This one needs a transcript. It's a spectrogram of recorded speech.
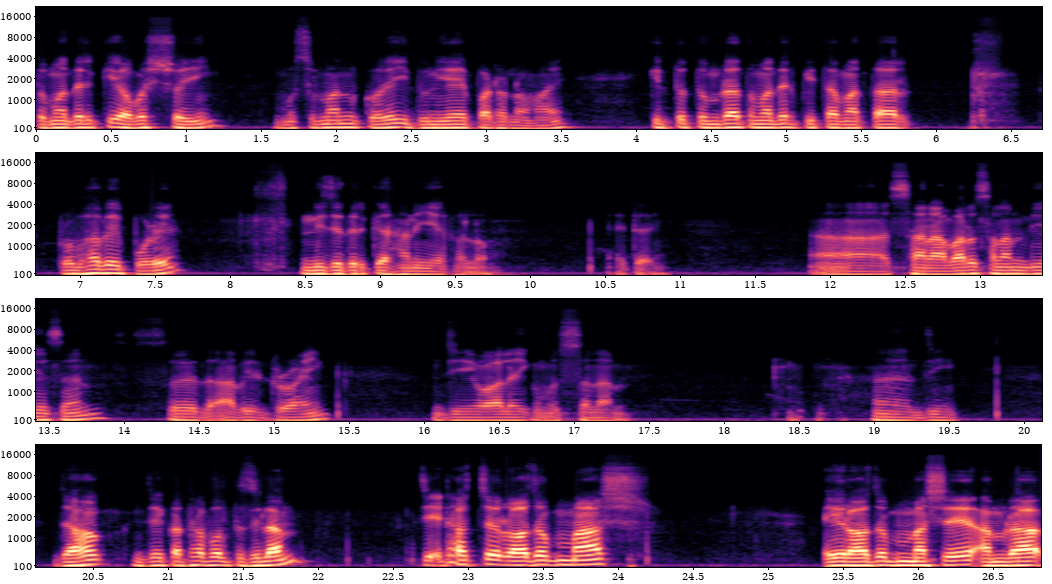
তোমাদেরকে অবশ্যই মুসলমান করেই দুনিয়ায় পাঠানো হয়। কিন্তু তোমরা তোমাদের পিতামাতার প্রভাবে পড়ে নিজেদেরকে হানিয়ে ফেলো। এটাই। স্যার আবারও সালাম দিয়েছেন সৈয়দ আবির ড্রয়িং। জি, ওয়ালাইকুম আসসালাম। হ্যাঁ জি। যাই হোক, যে কথা বলতেছিলাম যে এটা হচ্ছে রজব মাস। এই রজব মাসে আমরা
